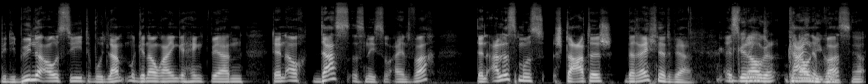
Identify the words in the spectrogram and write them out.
wie die Bühne aussieht, wo die Lampen genau reingehängt werden. Denn auch das ist nicht so einfach, denn alles muss statisch berechnet werden. Es genau, bringt genau, keinem Nico, was, ja.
